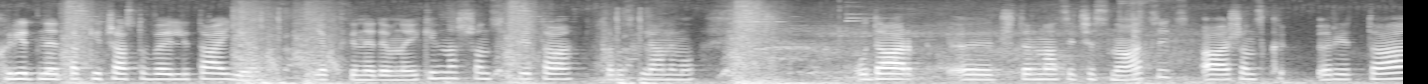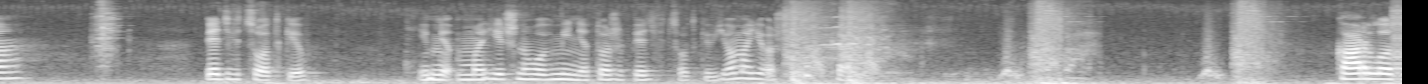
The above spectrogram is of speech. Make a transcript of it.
Кріт не так і часто вилітає. Як таки не дивно. Який в нас шанс кріта? Зараз глянемо. Удар е, 14-16, а шанс кріта 5%. І магічного вміння теж 5%. Йо-майо, що? Карлос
